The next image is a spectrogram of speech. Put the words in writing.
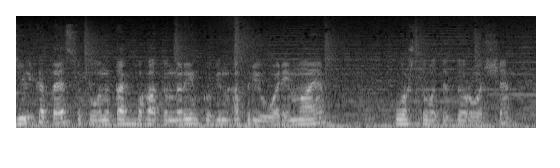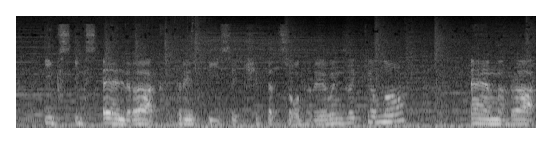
дількатес, якого не так багато на ринку, він апріорі має коштувати дорожче. XXL рак 3500 гривень за кіло. М рак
